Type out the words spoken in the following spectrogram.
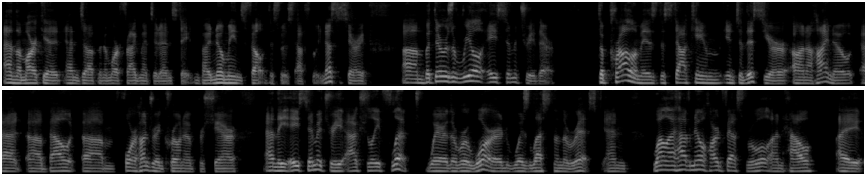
and the market ends up in a more fragmented end state. And by no means felt this was absolutely necessary. Um, but there was a real asymmetry there. The problem is the stock came into this year on a high note at uh, about um, 400 krona per share, and the asymmetry actually flipped, where the reward was less than the risk. And while I have no hard fast rule on how I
